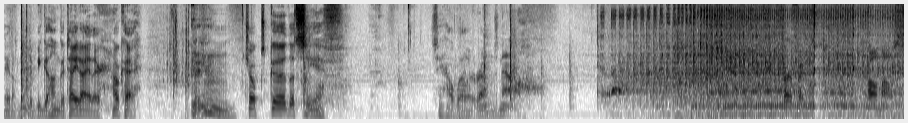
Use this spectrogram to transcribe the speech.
They don't need to be gahunga tight either. Okay. Choke's good. Let's see if See how well it runs now. Perfect. Almost.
